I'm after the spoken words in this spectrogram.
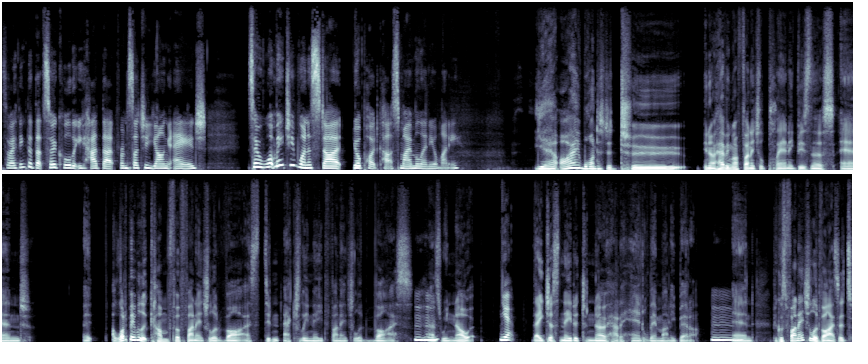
So I think that that's so cool that you had that from such a young age. So, what made you want to start your podcast, My Millennial Money? Yeah, I wanted to, you know, having my financial planning business and it, a lot of people that come for financial advice didn't actually need financial advice Mhm. as we know it. Yeah. They just needed to know how to handle their money better. Mm. And because financial advice, it's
